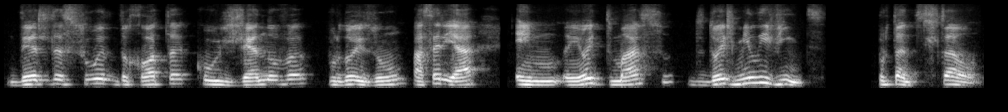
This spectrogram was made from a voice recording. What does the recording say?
desde a sua derrota com o Génova por 2-1 para a Série A em, em 8 de março de 2020. Portanto, estão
